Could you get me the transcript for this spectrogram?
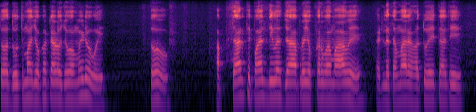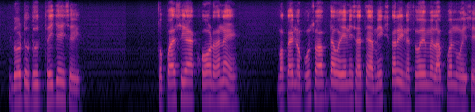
તો દૂધમાં જો ઘટાડો જોવા મળ્યો હોય, તો આ ચારથી પાંચ દિવસ જો આ પ્રયોગ કરવામાં આવે, એટલે તમારે હતું એ ત્યાંથી દોઢું દૂધ થઈ જાય છે. કપાસિયા ખોળ અને મકાઈનો ભૂસો આપતા હોય એની સાથે આ મિક્સ કરીને સો એમએલ આપવાનું હોય છે.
